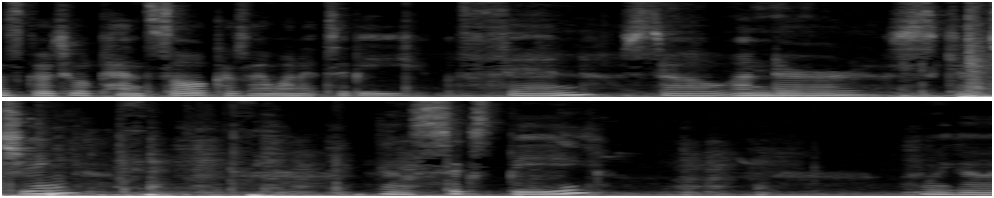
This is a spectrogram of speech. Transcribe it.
let's go to a pencil because I want it to be thin. So under sketching and 6B, we go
